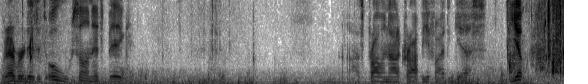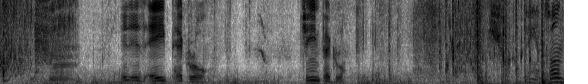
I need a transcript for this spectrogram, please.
Whatever it is, it's, oh son, it's big. Ah, That's probably not a crappie if I had to guess. Yep. It is a pickerel. Chain pickerel. Damn, son.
